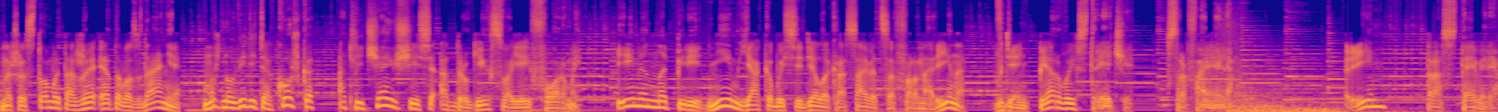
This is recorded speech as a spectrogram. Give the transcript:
На шестом этаже этого здания можно увидеть окошко, отличающееся от других своей формой. Именно перед ним якобы сидела красавица Форнарина в день первой встречи с Рафаэлем. Рим, Трастевере.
